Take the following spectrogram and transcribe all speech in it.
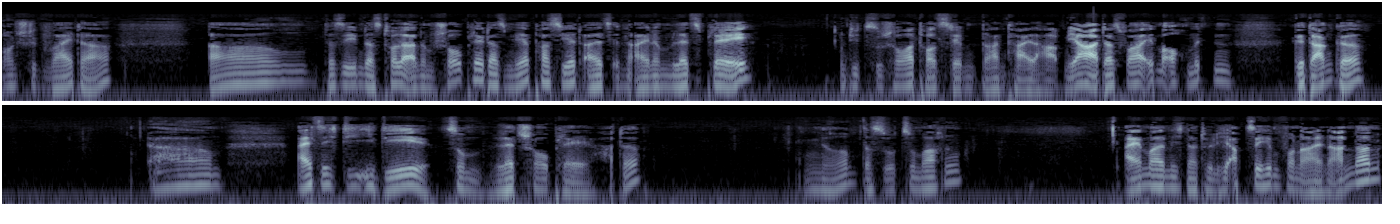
ein Stück weiter. Ähm, das ist eben das Tolle an einem Showplay, dass mehr passiert als in einem Let's Play und die Zuschauer trotzdem daran teilhaben. Ja, das war eben auch mit ein Gedanke, ähm, als ich die Idee zum Let's Showplay hatte, ja, das so zu machen. Einmal mich natürlich abzuheben von allen anderen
